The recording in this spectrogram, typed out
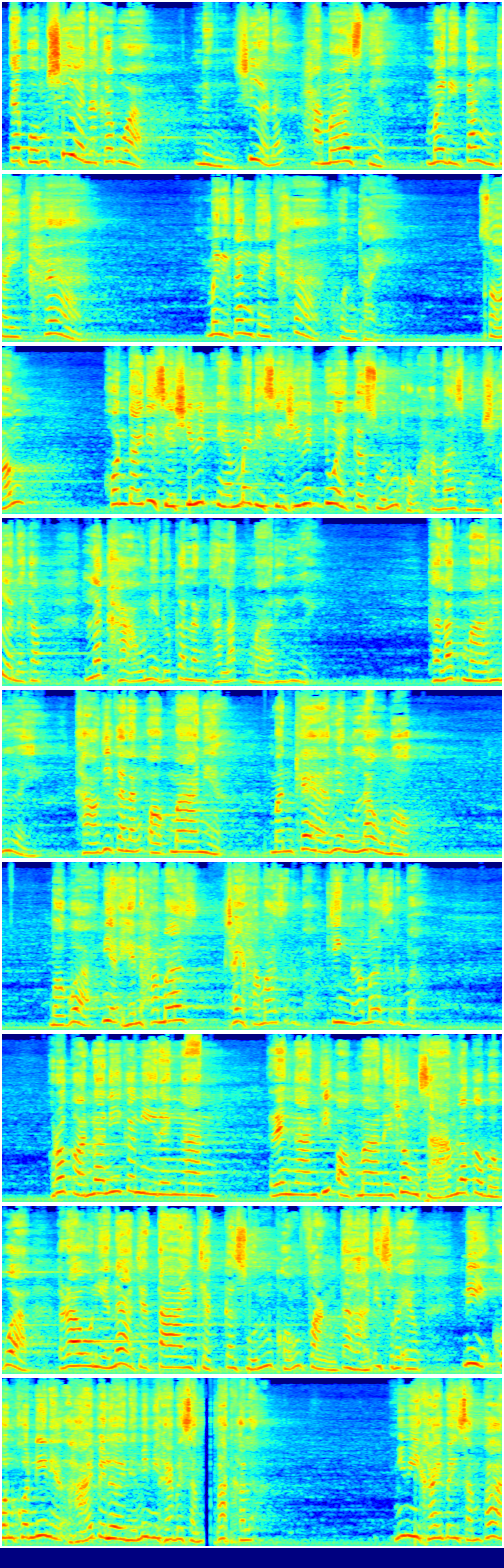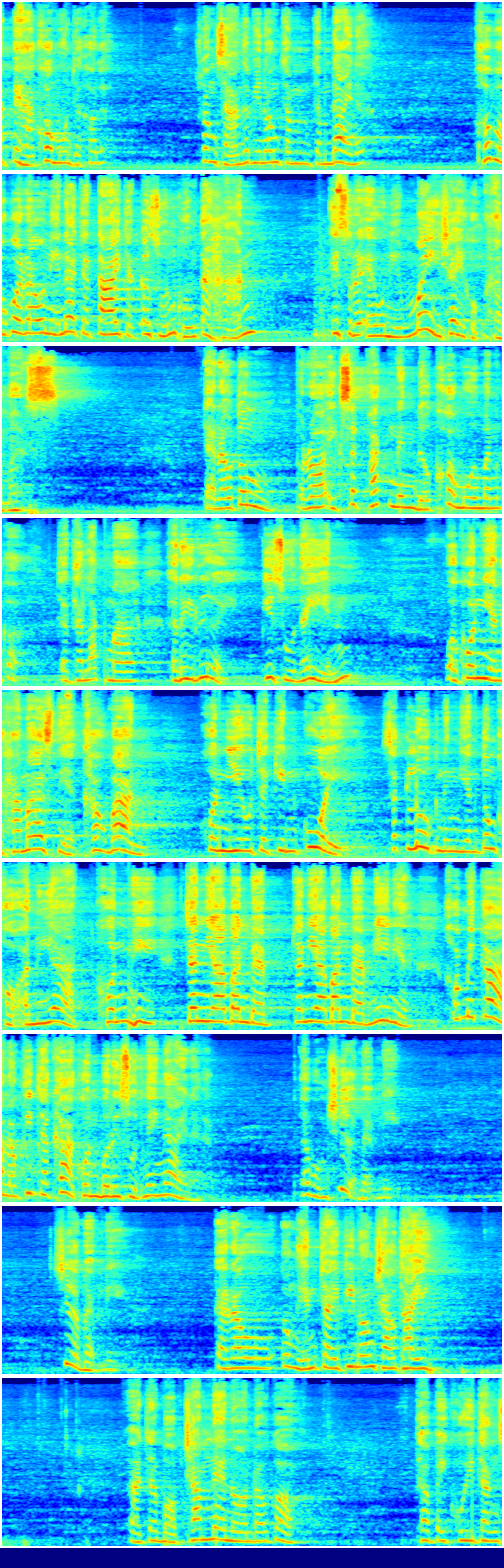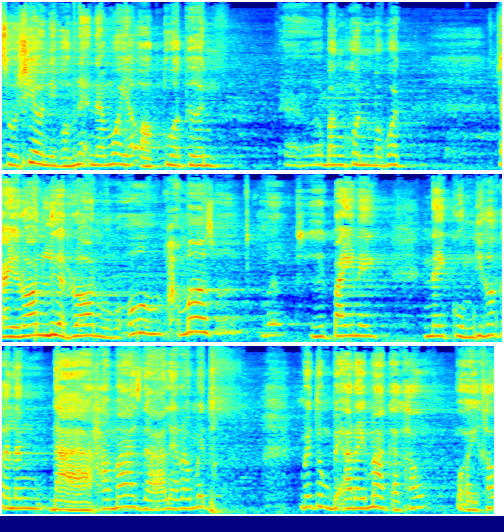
แต่ผมเชื่อนะครับว่า หนึ่งเชื่อนะฮามาสเนี่ยไม่ได้ตั้งใจฆ่า ไม่ได้ตั้งใจฆ่าคนไทยสองคนไทยที่เสียชีวิตเนี่ยไม่ได้เสียชีวิตด้วยกระสุนของฮามาสผมเชื่อนะครับ และข่าวเนี่ยเดี๋ยวกำลังทะลักมาเรื่อยๆทะลักมาเรื่อยๆข่าวที่กำลังออกมาเนี่ยมันแค่เรื่องเล่าบอก บอกว่าเนี่ยเห็นฮามาสใช่ฮามาสหรือเปล่าจริงฮามาสหรือเปล่า เพราะก่อนหน้านี้ก็มีแรงงานแรงงานที่ออกมาในช่องสามแล้วก็บอกว่าเราเนี่ยน่าจะตายจากกระสุนของฝั่งทหารอิสราเอล นี่คนคนนี้เนี่ยหายไปเลยเนี่ยไม่มีใครไปสัมภาษณ์เขาแล้วไม่มีใครไปสัมภาษณ์ไปหาข้อมูลจากเขาแล้วช่องสามถ้าพี่น้องจำจำได้นะเขาบอกว่าเราเนี่ยน่าจะตายจากกระสุนของทหาร อิสราเอลเนี่ยไม่ใช่ของฮามาสแต่เราต้องรออีกสักพักหนึ่งเดี๋ยวข้อมูลมันก็ จะทะลักมาเรื่อยๆ พิสูจน์ให้เห็น ว่าคนอย่างฮามาสเนี่ยเข้าบ้าน คนยิวจะกินกล้วย สักลูกหนึ่งยังต้องขออนุญาต คนมีจรรยาบรรณแบบจรรยาบรรณแบบนี้เนี่ยเขาไม่กล้าหรอกที่จะฆ่าคนบริสุทธิ์ง่ายๆนะครับ แล้วผมเชื่อแบบนี้ เชื่อแบบนี้ แต่เราต้องเห็นใจพี่น้องชาวไทย อาจจะบอบช้ำแน่นอนเราก็ ถ้าไปคุยทางโซเชียลนี่ผมแนะนำว่าอย่าออกตัวเกิน บางคนบอกว่าใจร้อนเลือดร้อนบอกว่าโอ้ฮามาสคือไปในในกลุ่มที่เขากำลังด่าฮามาสด่าอะไรเราไม่ต้องไม่ต้องไปอะไรมากกับเขาปล่อยเขา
